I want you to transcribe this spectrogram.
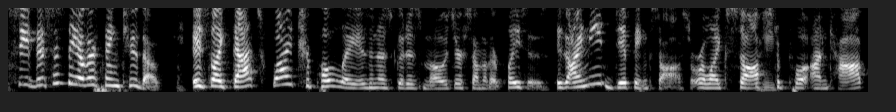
See, this is the other thing too, though. It's like that's why Chipotle isn't as good as Moe's or some other places. Is I need dipping sauce or like sauce Mhm. to put on top.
